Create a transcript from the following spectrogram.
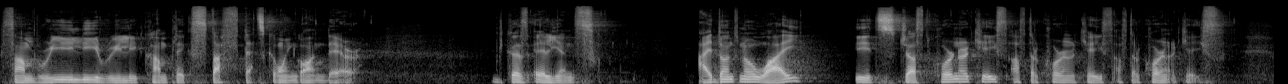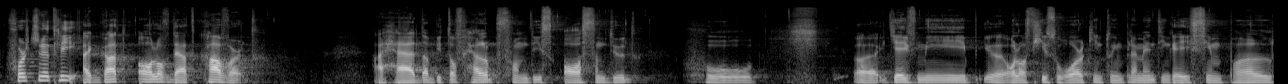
some really, really complex stuff that's going on there. Because aliens, I don't know why, it's just corner case after corner case after corner case. Fortunately, I got all of that covered. I had a bit of help from this awesome dude who uh, gave me uh, all of his work into implementing a simple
